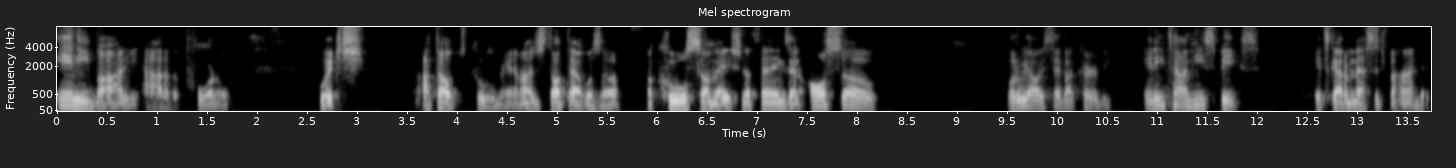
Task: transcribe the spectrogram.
anybody out of the portal." which I thought it was cool, man. I just thought that was a, a cool summation of things. And also, what do we always say about Kirby? Anytime he speaks, it's got a message behind it.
